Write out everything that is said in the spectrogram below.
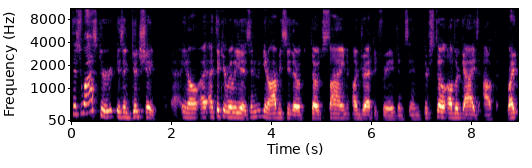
this roster is in good shape. Uh, you know, I, I, think it really is. And you know, obviously they'll they'll sign undrafted free agents, and there's still other guys out there, right?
